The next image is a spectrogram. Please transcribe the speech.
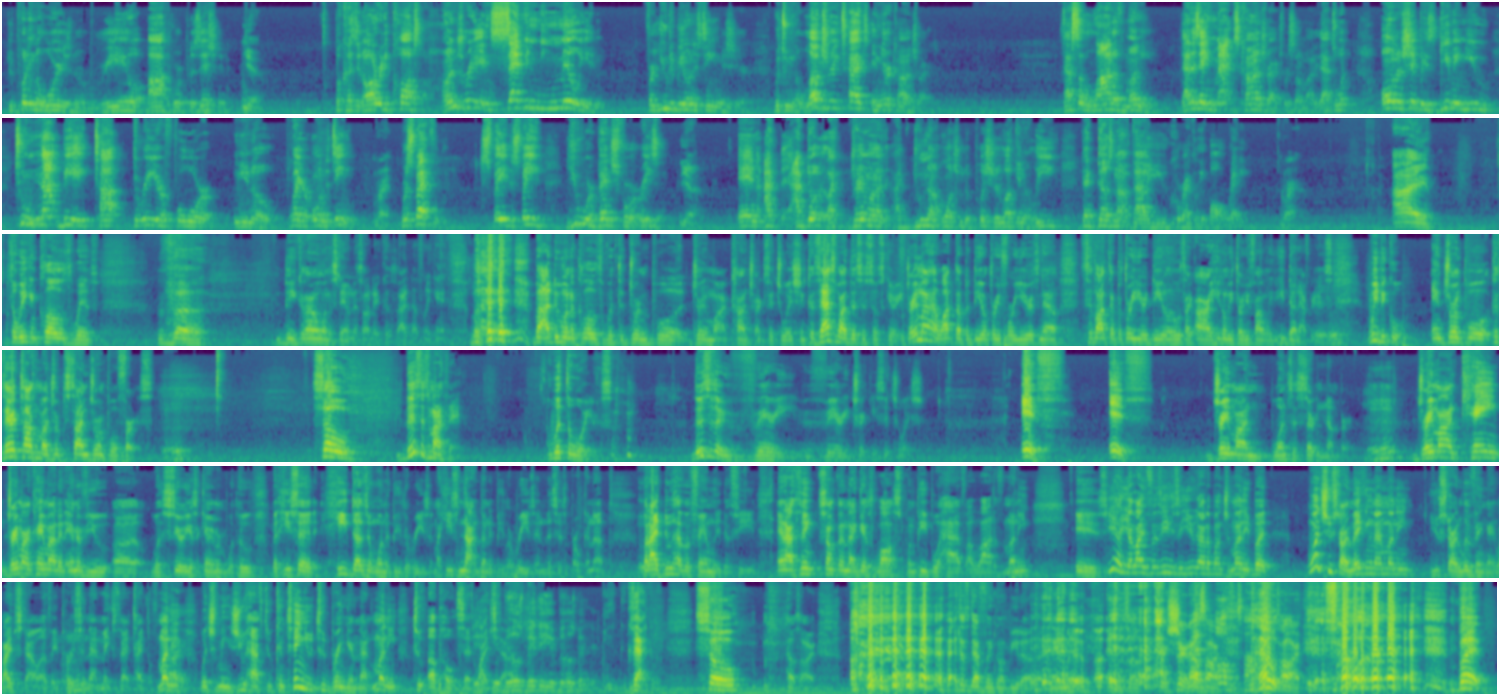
you're putting the Warriors in a real awkward position Yeah. because it already cost 170 million for you to be on this team this year between the luxury tax and your contract. That's a lot of money. That is a max contract for somebody. That's what ownership is giving you to not be a top three or four, you know, player on the team. Right. Respectfully, spade to spade, you were benched for a reason. Yeah. And I, I don't like Draymond. I do not want you to push your luck in a league that does not value you correctly already. Right. I. So we can close with the the because I don't want to stay on this all day because I definitely can't. But but I do want to close with the Jordan Poole Draymond contract situation because that's why this is so scary. Draymond had locked up a deal three four years now. So locked up a three year deal. It was like all right, he's gonna be thirty five when he's done after this. Mm-hmm. We'd be cool. And Jordan Poole because they're talking about signing Jordan Poole 1st mm-hmm. So this is my thing with the Warriors. this is a very, very tricky situation. If, if Draymond wants a certain number, Draymond came. Draymond came out in an interview uh, with Sirius. I can't remember with who, but he said he doesn't want to be the reason. Like he's not going to be the reason this is broken up. But I do have a family to feed, and I think something that gets lost when people have a lot of money is yeah, your life is easy. You got a bunch of money, but once you start making that money, you start living a lifestyle of a person that makes that type of money, Right. which means you have to continue to bring in that money to uphold said Your lifestyle. Your bills bigger, your bills bigger. Exactly. So that was hard. That's definitely going to be the uh, name of the uh, episode for sure. That was hard. That was hard. So, but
